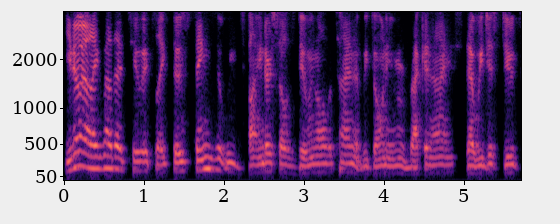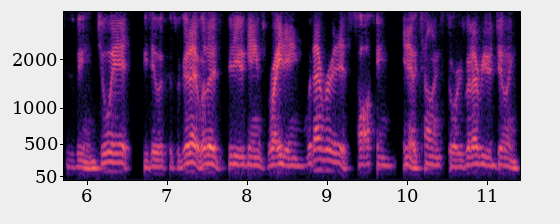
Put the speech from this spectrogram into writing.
You know what I like about that too? It's like those things that we find ourselves doing all the time that we don't even recognize that we just do because we enjoy it. We do it because we're good at it, whether it's video games, writing, whatever it is, talking, you know, telling stories, whatever you're doing.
